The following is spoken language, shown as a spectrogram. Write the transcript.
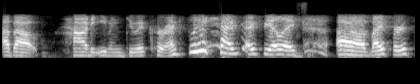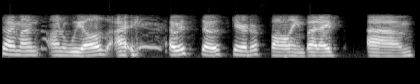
about how to even do it correctly. I, I feel like uh, my first time on on wheels, I I was so scared of falling, but I've um,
